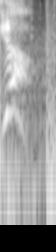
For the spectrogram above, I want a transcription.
Yeah!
